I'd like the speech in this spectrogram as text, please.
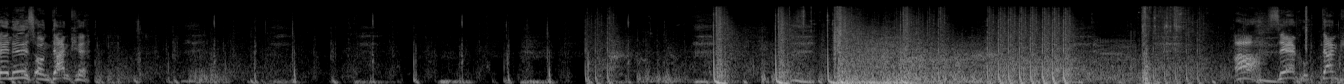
Welche Lösung, danke! Ah, sehr gut, danke!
